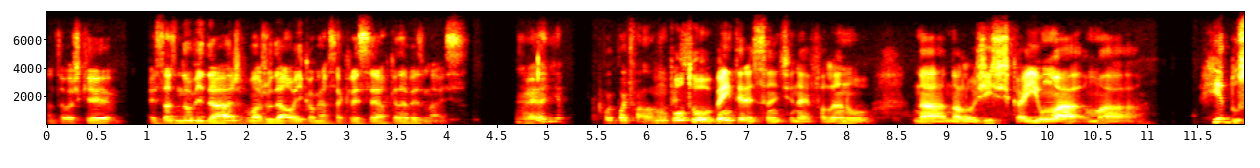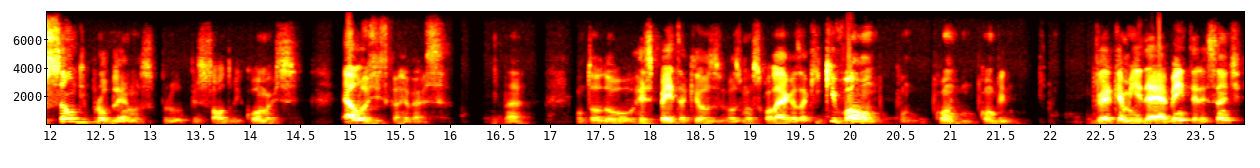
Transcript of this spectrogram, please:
Então, acho que essas novidades vão ajudar o e-commerce a crescer cada vez mais. É, Pode falar. Um ponto bem interessante, né? Falando na, na logística e uma, uma redução de problemas para o pessoal do e-commerce é a logística reversa, né? Com todo respeito aqui aos, aos meus colegas aqui que vão com, com, ver que a minha ideia é bem interessante.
